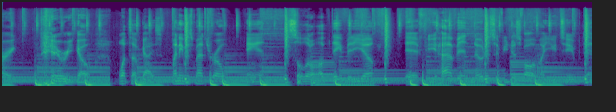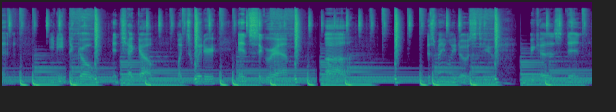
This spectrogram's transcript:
Alright, there we go. What's up guys? My name is Metro and it's a little update video. If you haven't noticed, if you just follow my YouTube, then you need to go and check out my Twitter, Instagram, uh just mainly those two. Because then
